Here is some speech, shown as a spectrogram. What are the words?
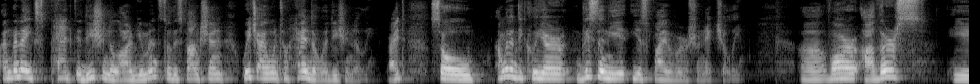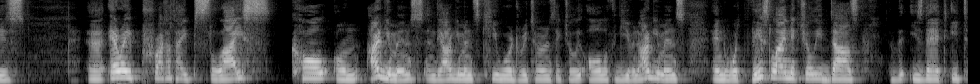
I'm going to expect additional arguments to this function which I want to handle additionally, right? So I'm going to declare, this is an ES5 version actually. Uh, var others is uh, array prototype slice call on arguments and the arguments keyword returns actually all of the given arguments and what this line actually does is that it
